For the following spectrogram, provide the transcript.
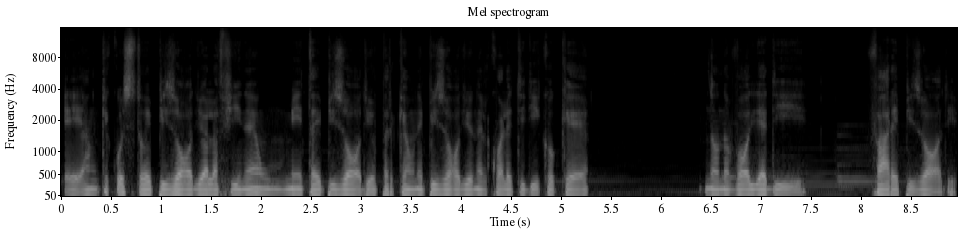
E anche questo episodio alla fine è un meta episodio, perché è un episodio nel quale ti dico che non ho voglia di fare episodi.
